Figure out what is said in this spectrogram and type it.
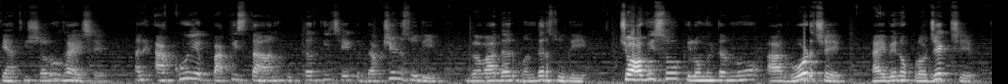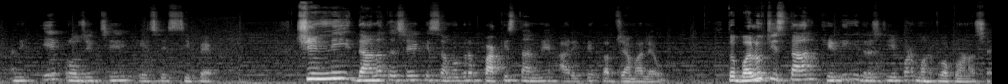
ત્યાંથી શરૂ થાય છે અને આખું એ પાકિસ્તાન ઉત્તરથી છેક દક્ષિણ સુધી, ગવાદર બંદર સુધી, ચોવીસો કિલોમીટરનો આ રોડ છે, હાઈવેનો પ્રોજેક્ટ છે અને એ પ્રોજેક્ટ છે એ છે સીપેક. ચીનની દાનત છે કે સમગ્ર પાકિસ્તાનને આ રીતે કબજામાં લેવું. તો બલુચિસ્તાન ખેતીની દ્રષ્ટિએ પણ મહત્વપૂર્ણ છે.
